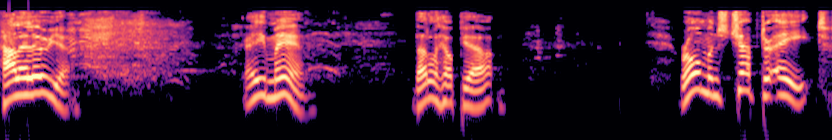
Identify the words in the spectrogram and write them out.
Hallelujah. Amen. That'll help you out. Romans chapter 8.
